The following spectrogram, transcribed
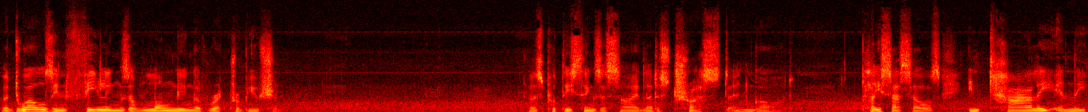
that dwells in feelings of longing of retribution. Let us put these things aside. Let us trust in God. Place ourselves entirely in the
